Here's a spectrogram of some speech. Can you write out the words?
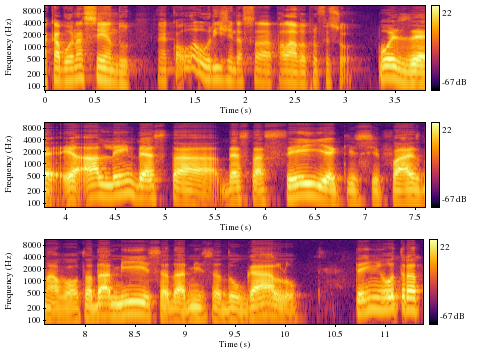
acabou nascendo. Né? Qual a origem dessa palavra, professor? Pois é, é, além desta, desta ceia que se faz na volta da missa, da missa do galo, tem outra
